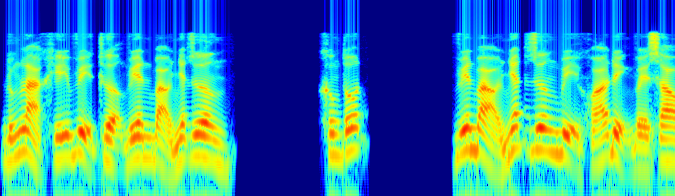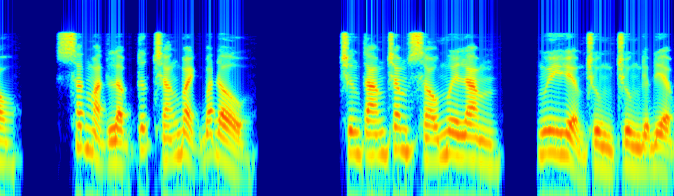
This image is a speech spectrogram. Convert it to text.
đúng là khí vị thượng viên bảo nhất dương. Không tốt. Viên bảo nhất dương bị khóa định về sau, sắc mặt lập tức trắng bạch bắt đầu. chương 865, nguy hiểm trùng trùng điệp điệp.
